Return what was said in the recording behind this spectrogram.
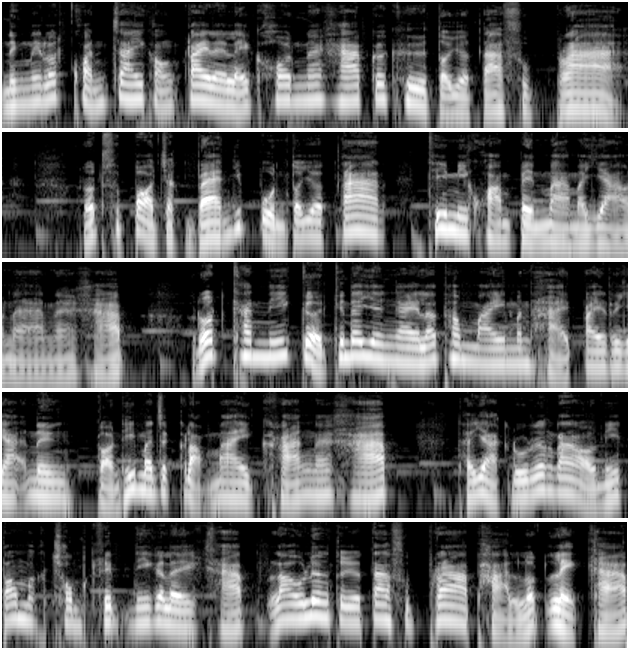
หนึ่งในรถขวัญใจของใครหลาย ๆ คนนะครับ ก็คือ Toyota Supra รถสปอร์ตจากแบรนด์ญี่ปุ่น Toyota ที่มีความเป็นมามายาวนานนะครับ รถคันนี้เกิดขึ้นได้ยังไงแล้วทำไมมันหายไประยะหนึ่ง ก่อนที่มันจะกลับมาอีกครั้งนะครับ ถ้าอยากรู้เรื่องราวเหล่านี้ต้องมาชมคลิปนี้กันเลยครับ เล่าเรื่อง Toyota Supra ผ่านรถเหล็กครับ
